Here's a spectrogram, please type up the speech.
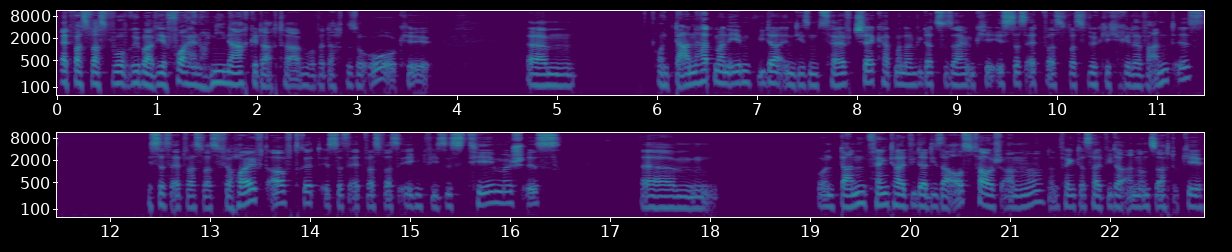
etwas, was, worüber wir vorher noch nie nachgedacht haben, wo wir dachten so, oh, okay. Ähm, und dann hat man eben wieder in diesem Self-Check, hat man dann wieder zu sagen, okay, ist das etwas, was wirklich relevant ist? Ist das etwas, was verhäuft auftritt? Ist das etwas, was irgendwie systemisch ist? Ähm, und dann fängt halt wieder dieser Austausch an. Ne? Dann fängt das halt wieder an und sagt, okay,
